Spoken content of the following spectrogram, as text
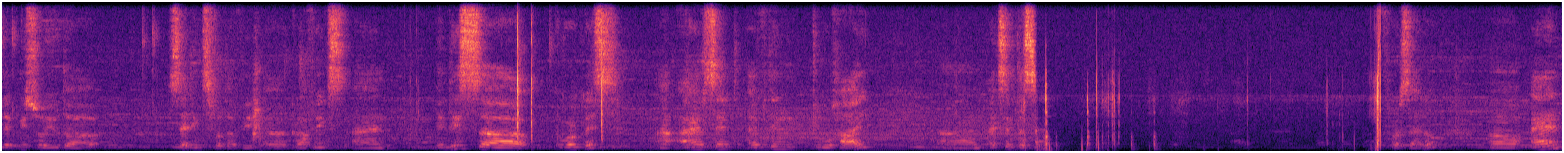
let me show you the settings for the uh, graphics. And in this uh, workplace I have set everything to high um, except the for shadow uh, and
